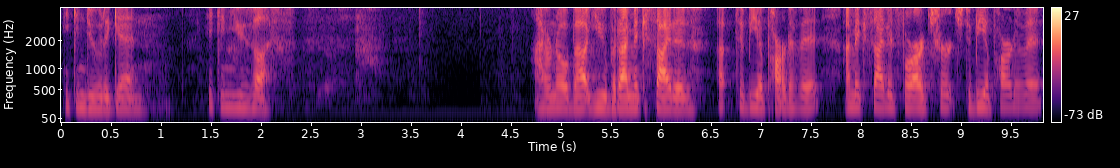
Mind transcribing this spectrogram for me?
He can do it again, He can use us. I don't know about you, but I'm excited uh, to be a part of it. I'm excited for our church to be a part of it.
